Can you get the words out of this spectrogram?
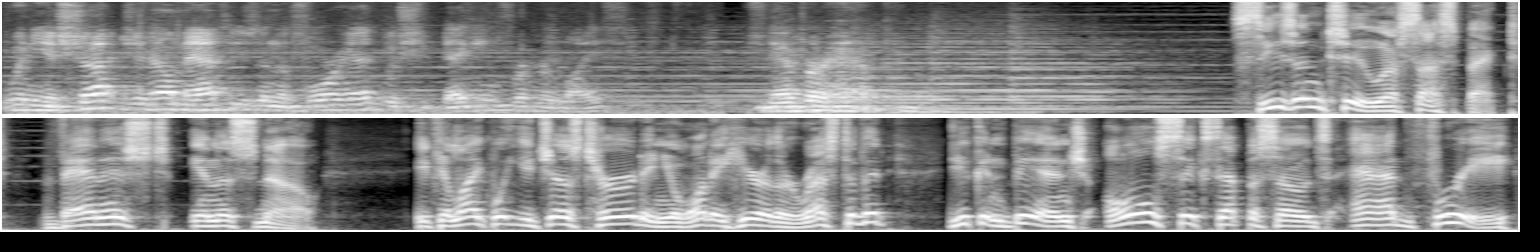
When you shot Jonelle Matthews in the forehead, was she begging for her life? Never happened. Season 2 of Suspect, Vanished in the Snow. If you like what you just heard and you want to hear the rest of it, you can binge all six episodes ad-free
